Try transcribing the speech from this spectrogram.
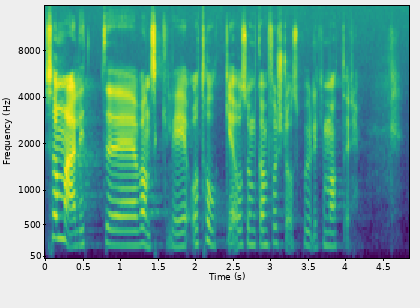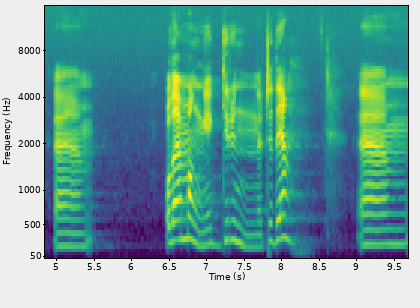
som er litt eh, vanskelig å tolke, og som kan forstås på ulike måter. Um, og det er mange grunner til det. Um,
